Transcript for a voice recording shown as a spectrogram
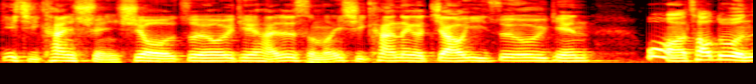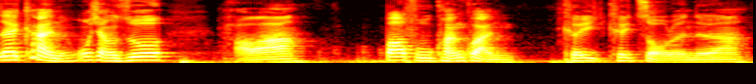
一起看选秀最后一天还是什么一起看那个交易最后一天，哇，超多人在看。我想说，好啊，包袱款款可以可以走人的啊，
